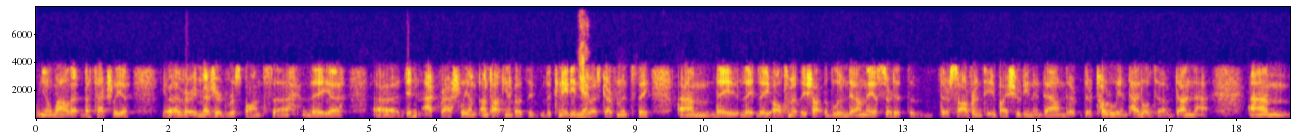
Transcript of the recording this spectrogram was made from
you know, wow, that, that's actually a, you know, a very measured response. Uh, they uh, uh, didn't act rashly. I'm, I'm talking about the, the Canadian yeah. U.S. governments. They, um, they, they, they ultimately shot the balloon down. They asserted the, their sovereignty by shooting it down. They're, they're totally entitled to have done that. Um,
